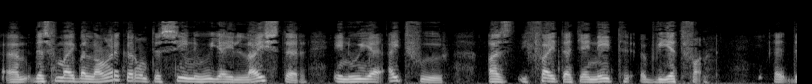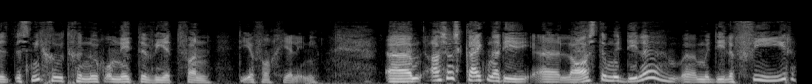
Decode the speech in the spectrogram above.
ehm um, dis vir my belangriker om te sien hoe jy luister en hoe jy uitvoer as die feit dat jy net weet van uh, dit is nie goed genoeg om net te weet van die evangelie nie. Ehm um, as ons kyk na die uh, laaste module, uh, module 4,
